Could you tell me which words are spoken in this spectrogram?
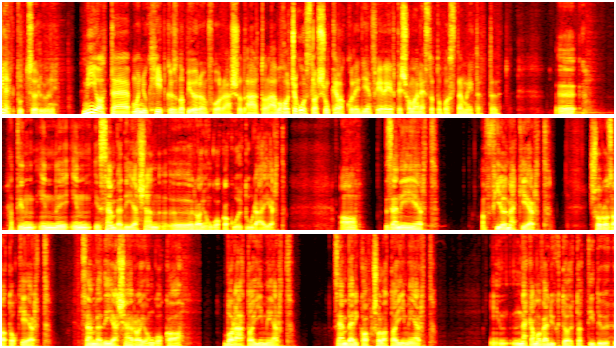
Minek tudsz örülni? Mi a te mondjuk hétköznapi örömforrásod általában? Ha csak oszlassunk el, akkor egy ilyen félreértés, ha már ezt a toposzt említetted. Ö, Hát én, én, én szenvedélyesen rajongok a kultúráért. A zenéért, a filmekért, sorozatokért, szenvedélyesen rajongok a barátaimért, az emberi kapcsolataimért. Én, nekem a velük töltött idő.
